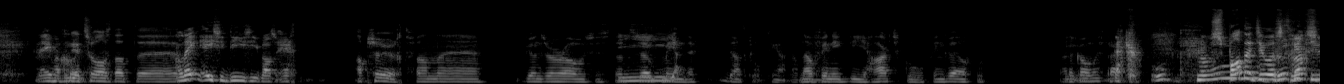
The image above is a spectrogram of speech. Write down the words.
nee, maar Net goed. zoals dat eh Alleen ACDC was echt, absurd van eh, Guns N' Roses. Dat is ook Ja. minder. dat klopt, ja. Dat Nou vind ik die Hard School vind ik wel goed. Maar daar komen we straks. Spannend jongens, straks,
